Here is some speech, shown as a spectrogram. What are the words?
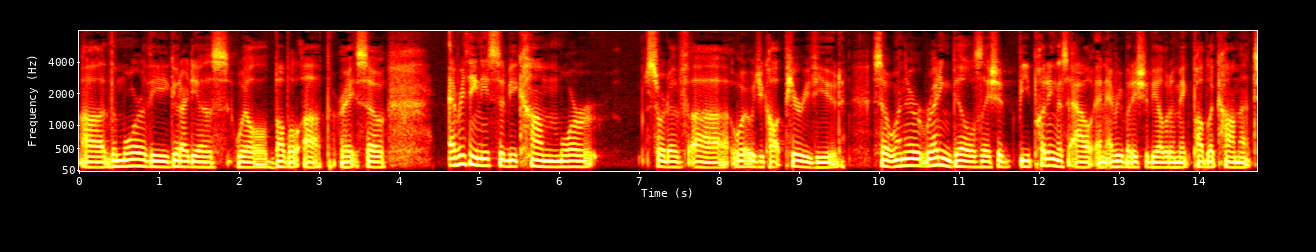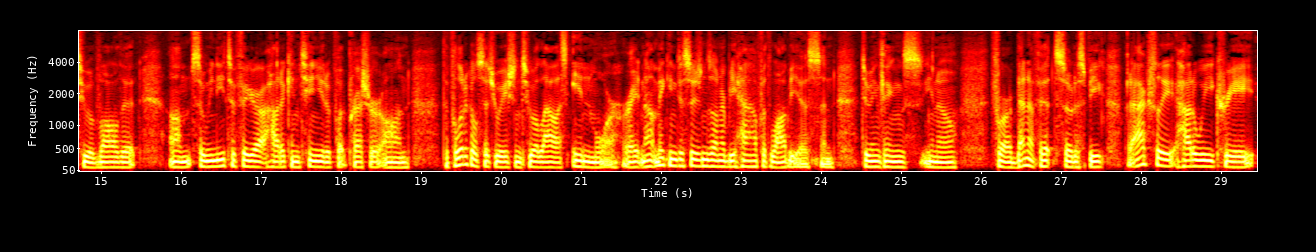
uh, the more the good ideas will bubble up, right? So, everything needs to become more sort of uh, what would you call it? Peer reviewed. So when they're writing bills they should be putting this out and everybody should be able to make public comment to evolve it. Um, so we need to figure out how to continue to put pressure on the political situation to allow us in more, right? Not making decisions on our behalf with lobbyists and doing things, you know, for our benefit, so to speak, but actually, how do we create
